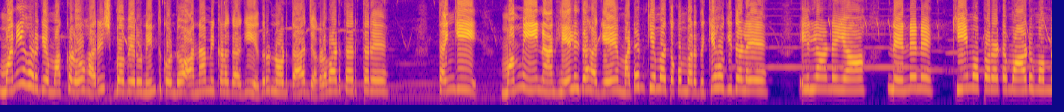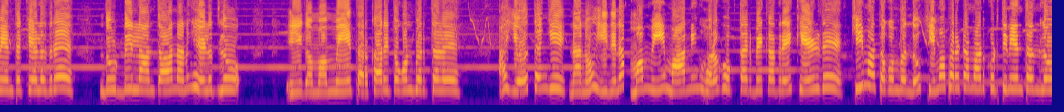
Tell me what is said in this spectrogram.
ಮನೆ ಹೊರಗೆ ಮಕ್ಕಳು ಹರೀಶ್ ಭವ್ಯರು ನಿಂತುಕೊಂಡು ಅನಾಮಿಕಳಿಗಾಗಿ ಎದುರು ನೋಡ್ತಾ ಜಗಳವಾಡ್ತಾ ಇರ್ತಾರೆ. ತಂಗಿ, ಮಮ್ಮಿ ನಾನು ಹೇಳಿದ ಹಾಗೆ ಮಟನ್ ಕೀಮಾ ತಗೊಂಬರೋದಕ್ಕೆ ಹೋಗಿದ್ದಾಳೆ. ಇಲ್ಲ ಅಣ್ಣಯ್ಯ, ನೆನ್ನೆನೆ ಕೀಮಾ ಪರಾಟ ಮಾಡು ಮಮ್ಮಿ ಅಂತ ಕೇಳಿದ್ರೆ ದುಡ್ಡಿಲ್ಲ ಅಂತ ನನಗೆ ಹೇಳಿದ್ಲು. ಈಗ ಮಮ್ಮಿ ತರಕಾರಿ ತಗೊಂಡ್ ಬರ್ತಾಳೆ. ಅಯ್ಯೋ ತಂಗಿ, ನಾನು ಈ ದಿನ ಮಮ್ಮಿ ಮಾರ್ನಿಂಗ್ ಹೊರಗೆ ಹೋಗ್ತಾ ಇರ್ಬೇಕಾದ್ರೆ ಕೇಳ್ದೆ. ಕೀಮಾ ತಗೊಂಡ್ಬಂದು ಕೀಮಾ ಪರಾಟ ಮಾಡ್ಕೊಡ್ತೀನಿ ಅಂತಂದ್ಲು.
